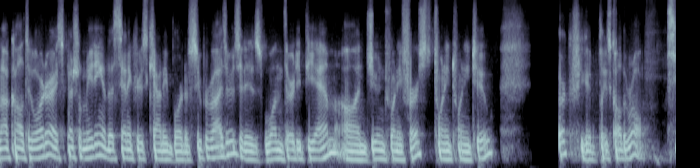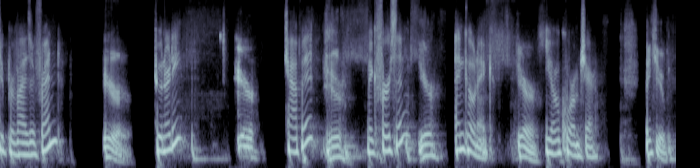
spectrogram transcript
Now call to order a special meeting of the Santa Cruz County Board of Supervisors. It is 1:30 PM on June 21st, 2022. Clerk, if you could please call the roll. Supervisor Friend, Here. Coonerty, Here. Caput, Here. McPherson, Here. and Koenig. Here. You have a quorum, Chair. Thank you.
